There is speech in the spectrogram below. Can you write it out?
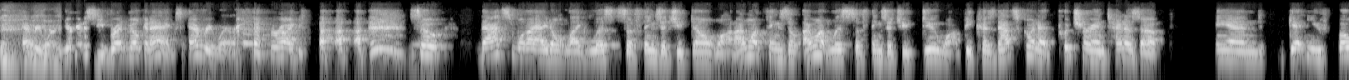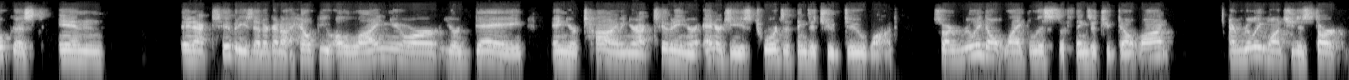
Everywhere. You're going to see bread, milk, and eggs everywhere, right? yeah. So that's why I don't like lists of things that you don't want. I want things. That, I want lists of things that you do want because that's going to put your antennas up and get you focused in in activities that are going to help you align your your day and your time and your activity and your energies towards the things that you do want. So I really don't like lists of things that you don't want. I really want you to start.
